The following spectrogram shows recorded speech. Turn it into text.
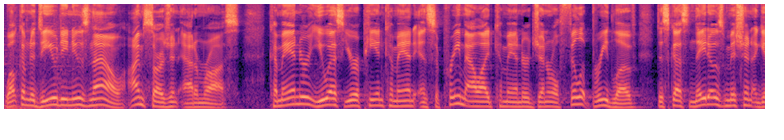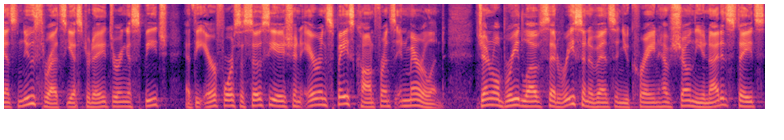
Welcome to DoD News Now. I'm Sergeant Adam Ross. Commander, U.S. European Command, and Supreme Allied Commander General Philip Breedlove discussed NATO's mission against new threats yesterday during a speech at the Air Force Association Air and Space Conference in Maryland. General Breedlove said recent events in Ukraine have shown the United States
